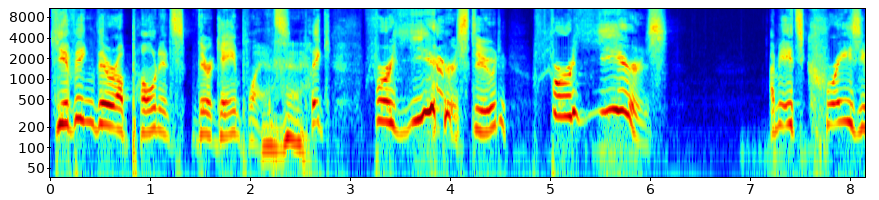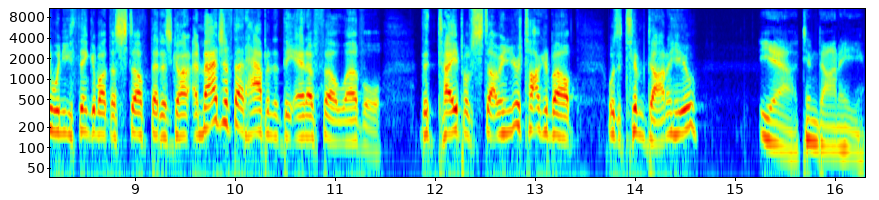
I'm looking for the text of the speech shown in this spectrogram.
giving their opponents their game plans. like for years, dude. For years. I mean, it's crazy when you think about the stuff that has gone. Imagine if that happened at the NFL level. The type of stuff. I mean, you're talking about was it Tim Donahue? Yeah, Tim Donahue,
